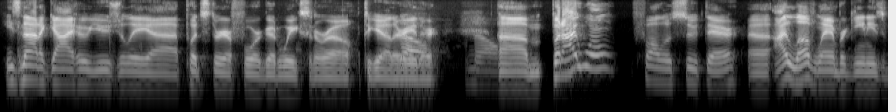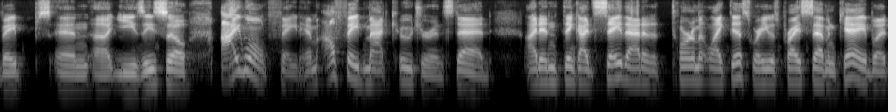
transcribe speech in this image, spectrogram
He's not a guy who usually uh, puts three or four good weeks in a row together No, either. No. Um, but I won't follow suit there. Uh, I love Lamborghinis, vapes, and uh, Yeezys, so I won't fade him. I'll fade Matt Kuchar instead. I didn't think I'd say that at a tournament like this where he was priced 7K, but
